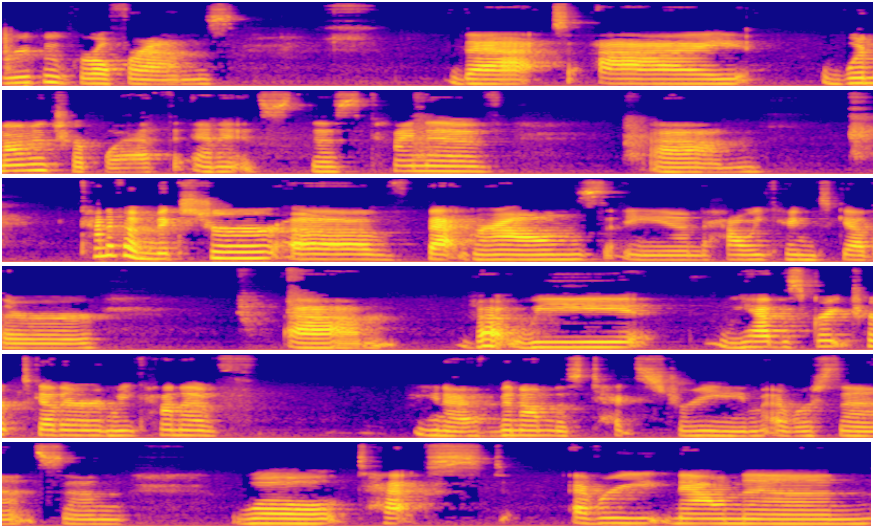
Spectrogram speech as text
group of girlfriends that I went on a trip with, and it's this kind of um, kind of a mixture of backgrounds and how we came together. Um, but we we had this great trip together, and we kind of you know have been on this text stream ever since, and we'll text every now and then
